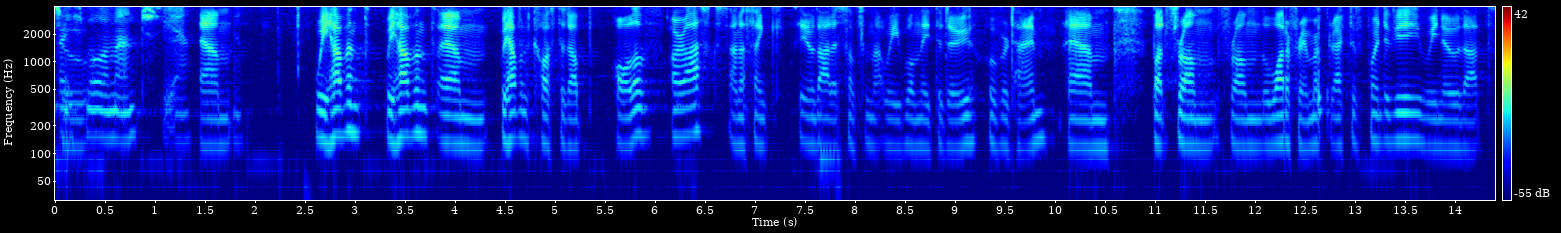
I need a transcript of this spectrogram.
Very small amount. Yeah. Um, Yeah. we haven't we haven't um, we haven't costed up all of our asks, and I think you know that is something that we will need to do over time. Um, but from from the Water Framework Directive point of view, we know that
